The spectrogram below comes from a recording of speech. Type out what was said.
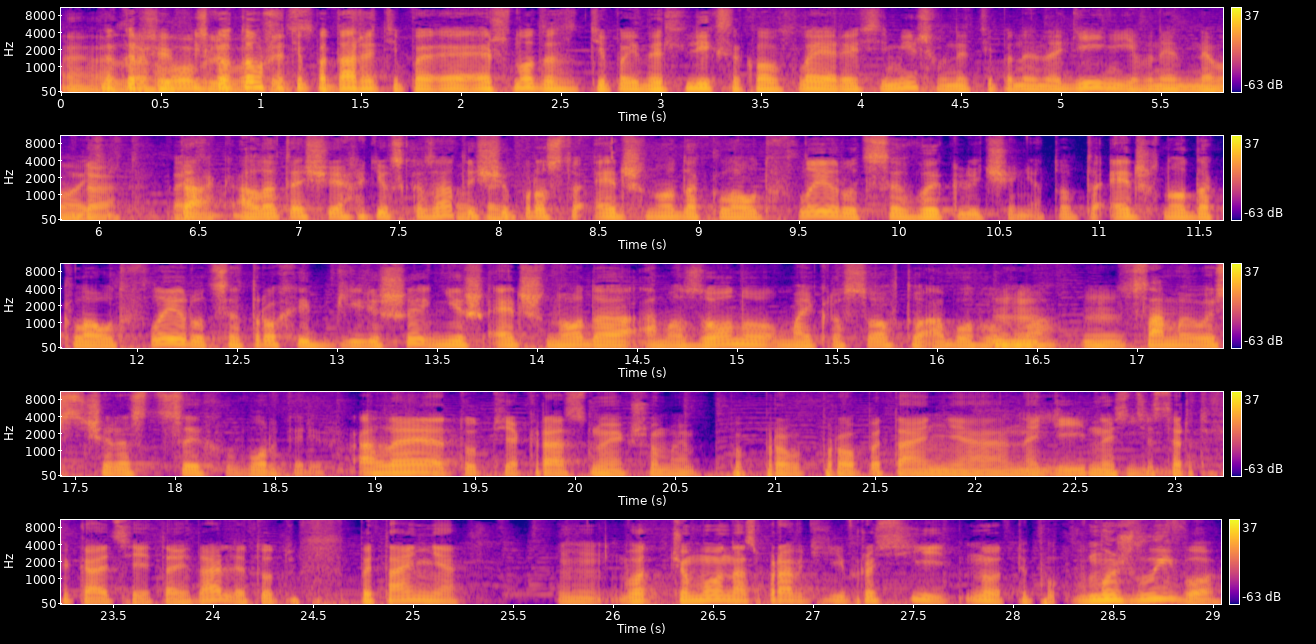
Ну, коротше, фішка в тому, що типу, навіть типу, Edge Node, типу, і Netflix, і Cloudflare, і всі інші, вони типу, ненадійні, і вони не мають. Да. Так, але те, що я хотів сказати, okay. що просто Edge Node Cloudflare це виключення. Тобто Edge Node Cloudflare це трохи більше, ніж Edge Node Amazon, Microsoft або Google. Uh-huh. Uh-huh. Саме ось через цих воркерів. Але тут якраз, ну, якщо ми про, про питання надійності, сертифікації і так далі, тут питання. От чому насправді і в Росії, ну, типу, можливо,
